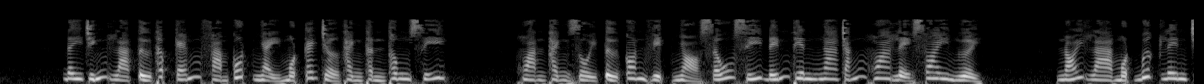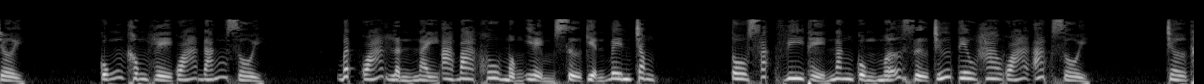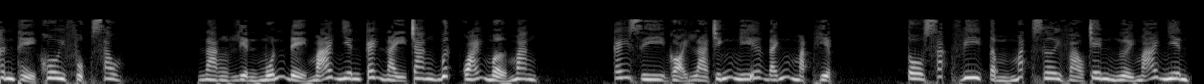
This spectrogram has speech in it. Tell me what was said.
đây chính là từ thấp kém phàm cốt nhảy một cách trở thành thần thông sĩ, hoàn thành rồi từ con vịt nhỏ xấu xí đến thiên nga trắng hoa lệ xoay người, nói là một bước lên trời, cũng không hề quá đáng rồi. Bất quá lần này a ba khu mộng yểm sự kiện bên trong, tô sắc vi thể năng cùng mỡ dự trữ tiêu hao quá áp rồi, chờ thân thể khôi phục sau, nàng liền muốn để mã nhiên cái này trang bức quái mở mang, cái gì gọi là chính nghĩa đánh mặt hiệp, tô sắc vi tầm mắt rơi vào trên người mã nhiên,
